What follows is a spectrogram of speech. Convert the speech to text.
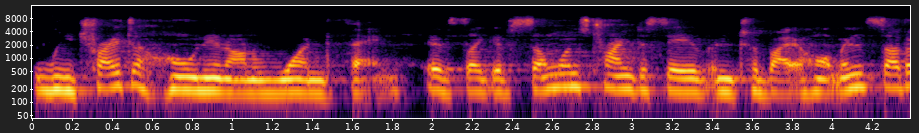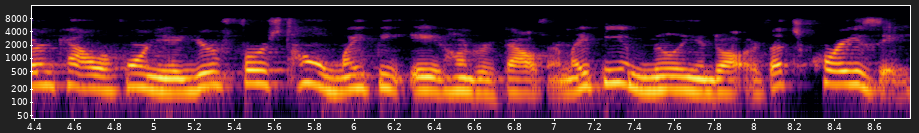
we try to hone in on one thing. It's like if someone's trying to save and to buy a home in Southern California, your first home might be 800,000, might be a million dollars. That's crazy.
